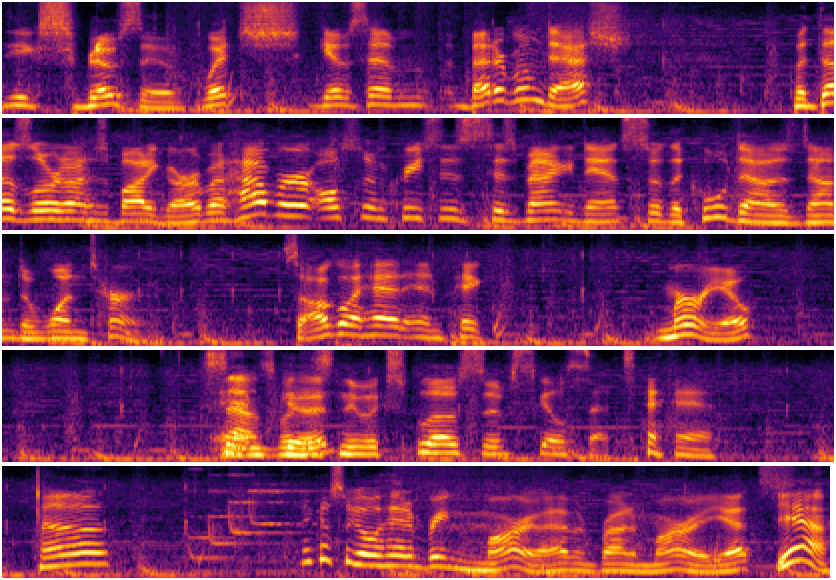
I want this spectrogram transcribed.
the Explosive, which gives him better boom dash, but does lower down his bodyguard. But however, also increases his Magnet Dance, so the cooldown is down to one turn. So I'll go ahead and pick Mario. Sounds with good. This new explosive skill set. uh, I guess I'll go ahead and bring Mario. I haven't brought in Mario yet. Yeah,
